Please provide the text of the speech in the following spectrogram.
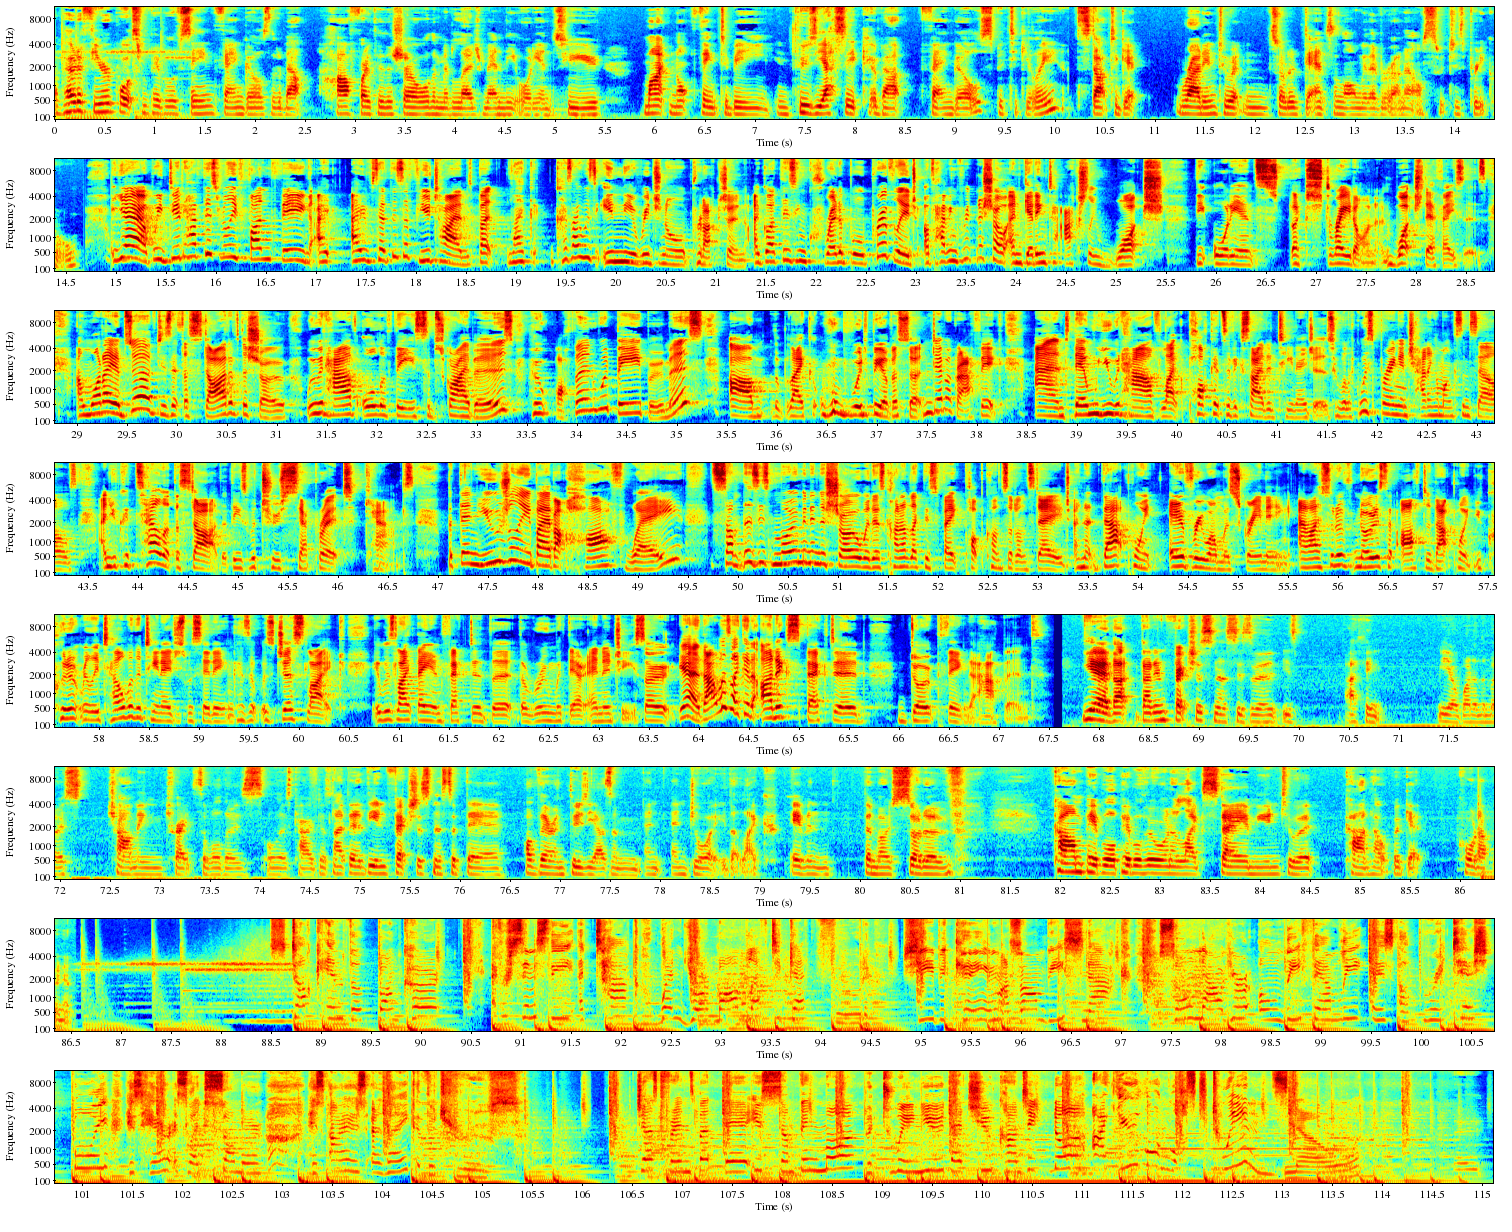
I've heard a few reports from people who've seen fangirls that about halfway through the show, all the middle aged men in the audience who you might not think to be enthusiastic about fangirls particularly start to get right into it and sort of dance along with everyone else, which is pretty cool. Yeah, we did have this really fun thing. I I've said this a few times, but like cuz I was in the original production, I got this incredible privilege of having written a show and getting to actually watch the audience like straight on and watch their faces. And what I observed is at the start of the show, we would have all of these subscribers who often would be boomers, um, like would be of a certain demographic. And then you would have like pockets of excited teenagers who were like whispering and chatting amongst themselves. And you could tell at the start that these were two separate camps. But then usually by about halfway, some there's this moment in the show where there's kind of like this fake pop concert on stage. And at that point, everyone was screaming. And I sort of noticed that after that point, you couldn't really tell where the teenagers were sitting because it was just like it was like they infected the the room with their energy. So yeah, that was like an unexpected dope thing that happened. Yeah, that that infectiousness is a is I think yeah one of the most charming traits of all those all those characters like the the infectiousness of their of their enthusiasm and and joy that like even the most sort of calm people people who want to like stay immune to it can't help but get caught up in it Stuck in the bunker ever since the attack when your mom left to get food. She became a zombie snack. So now your only family is a British boy. His hair is like summer, his eyes are like the truth. Just friends, but there is something more between you that you can't ignore. Are you long lost twins? No.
